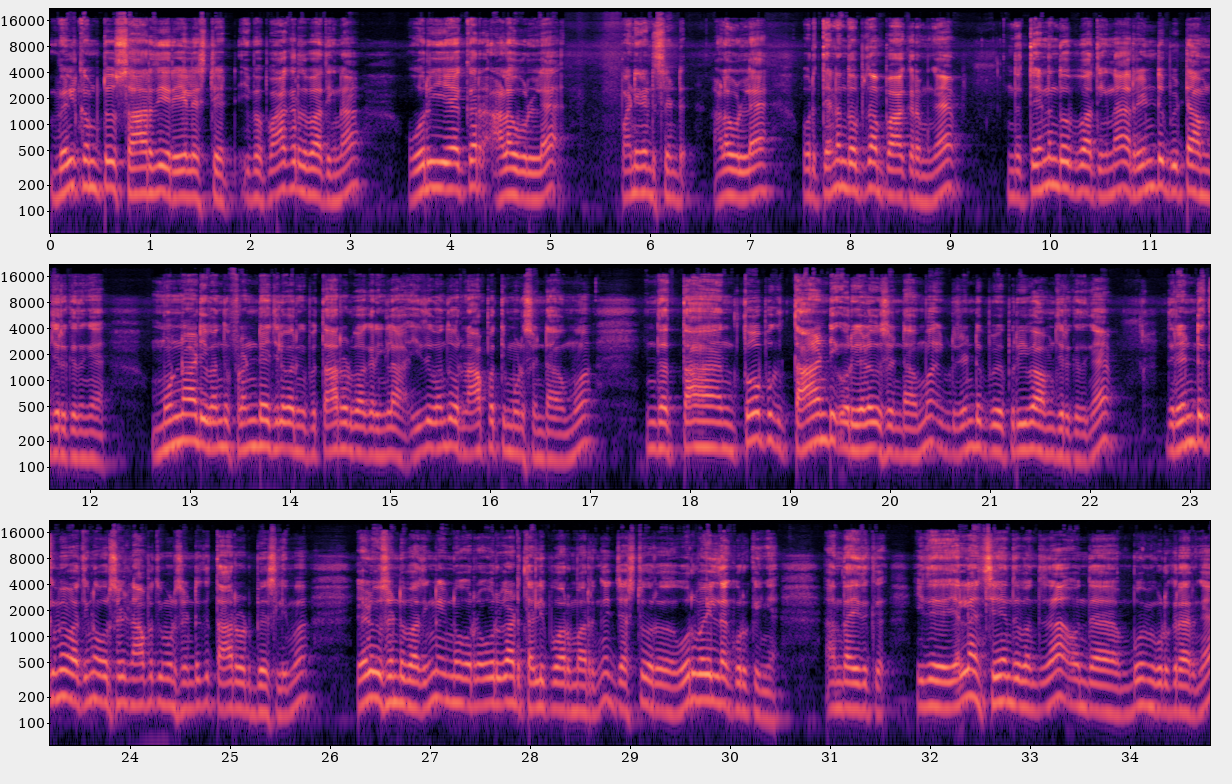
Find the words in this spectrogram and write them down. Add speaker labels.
Speaker 1: Welcome to Sarathi real estate இப்போ பார்க்குறது பார்த்திங்கன்னா ஒரு ஏக்கர் அளவுள்ள பன்னிரெண்டு சென்ட் அளவுள்ள ஒரு தென்னந்தோப்பு தான் பார்க்குறோமுங்க இந்த தென்னந்தோப்பு பார்த்திங்கன்னா ரெண்டு பிட்டாக அமைஞ்சிருக்குதுங்க. முன்னாடி வந்து ஃப்ரண்டேஜில் வருங்க இப்போ தார் ரோடு பார்க்குறீங்களா இது வந்து ஒரு நாற்பத்தி மூணு சென்ட் ஆகும்? இந்த தா தோப்புக்கு தாண்டி ஒரு எழுபது சென்ட் ஆகும்? இப்படி ரெண்டு பிரிவாக அமைஞ்சிருக்குதுங்க. இது ரெண்டுக்குமே பார்த்திங்கன்னா ஒரு சைடு நாற்பத்தி மூணு சென்ட்டுக்கு தார் ரோடு பேஸ்லேயும் எழுபது சென்ட் பார்த்திங்கன்னா இன்னும் ஒரு ஒரு காடு தள்ளி போகிற மாதிரி இருக்குங்க. ஜஸ்ட் ஒரு ஒரு வயல் தான் குறுக்குங்க. அந்த இதுக்கு. இது எல்லாம் சேர்ந்து வந்து தான் இந்த பூமி கொடுக்குறாருங்க.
